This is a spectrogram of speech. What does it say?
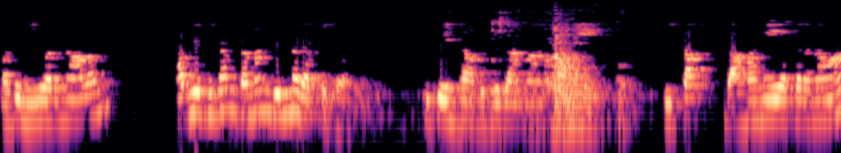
මට නීවරණ ආවනේ. හරියට නිකන් Taman දෙන්න ගත්තේ. ඉතින් සා බුදුසාමනා මේ හිතක් දහණය කරනවා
